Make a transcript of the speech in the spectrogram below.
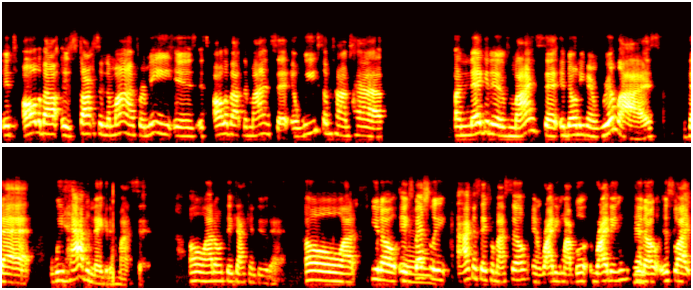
it's all about it starts in the mind for me is it's all about the mindset and we sometimes have a negative mindset and don't even realize that we have a negative mindset. Oh, I don't think I can do that. Oh, I, you know, yeah. especially I can say for myself in writing my book, writing, yeah. you know, it's like,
